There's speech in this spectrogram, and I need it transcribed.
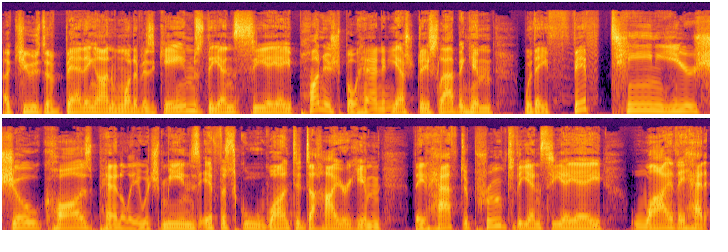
accused of betting on one of his games? The NCAA punished Bohannon yesterday, slapping him with a 15 year show cause penalty, which means if a school wanted to hire him, they'd have to prove to the NCAA why they had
